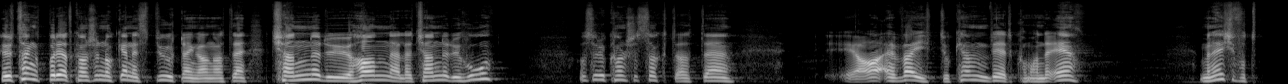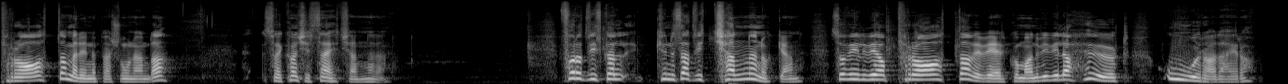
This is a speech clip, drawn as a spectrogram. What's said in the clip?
Har du tenkt på det at kanskje noen har spurt en gang at eh, kjenner du han eller kjenner du hun? Og så har du kanskje sagt at eh, ja, jeg veit jo hvem vedkommende er. Men jeg har ikke fått prata med denne personen ennå, så jeg kan ikke si jeg kjenner den. For at vi skal kunne si at vi kjenner noen, så vil vi ha prata med vedkommende. Vi vil ha hørt ordene deres.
